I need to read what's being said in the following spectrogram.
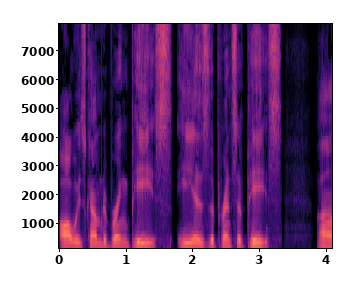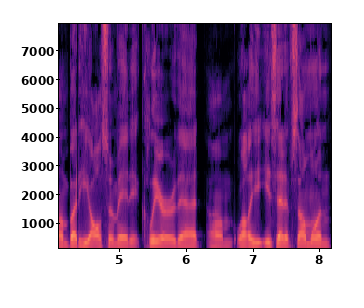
always come to bring peace. He is the prince of peace. Um, but he also made it clear that um, well he, he said if someone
